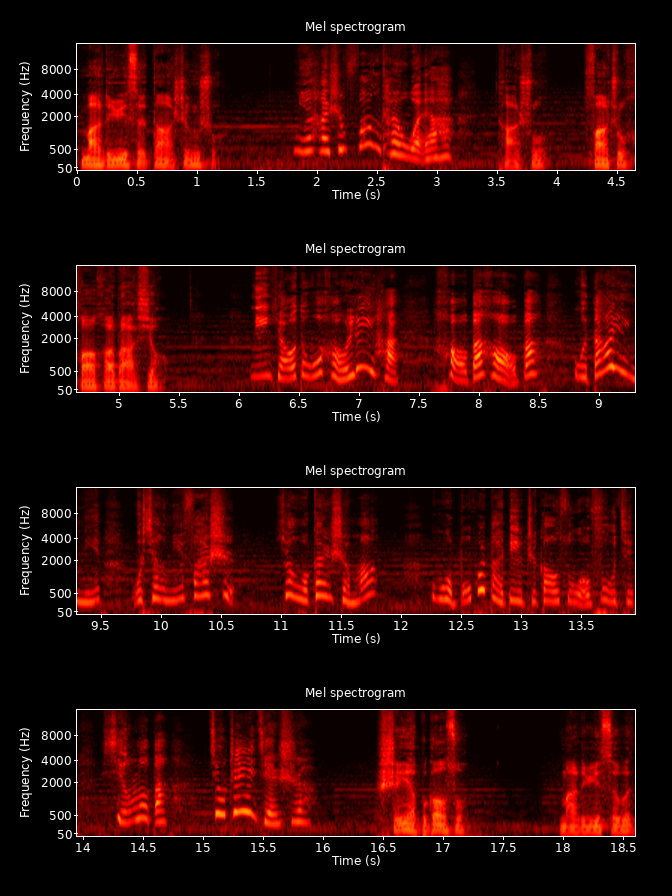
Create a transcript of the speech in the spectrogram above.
玛丽约斯大声说。您还是放开我呀！他说，发出哈哈大笑。您摇得我好厉害，好吧，好吧，我答应你，我向您发誓，要我干什么？我不会把地址告诉我父亲，行了吧？就这件事，谁也不告诉。玛丽·约斯问：“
